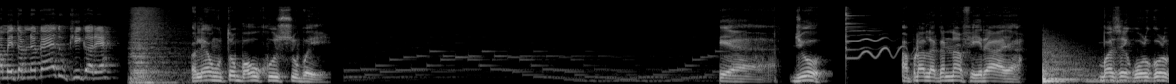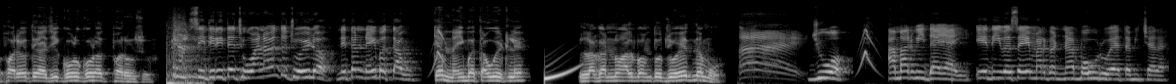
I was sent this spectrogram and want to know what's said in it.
અમે તમને કયા દુખી કર્યા? અલ્યા હું તો બહુ ખુશ છું ભાઈ. જો આપણા લગ્નના ફેરા આયા. બસ એ ગોળ ગોળ ફર્યો તે હજી ગોળ ગોળ જ ફરું છું. સીધી રીતે જોવાના હોય તો જોઈ લો નહીં તો નહીં બતાવું. કેમ નહીં બતાવું એટલે? લગ્નનો આલ્બમ તો જોઈએ જ ને હું. જુઓ અમાર વિદાય આવી એ દિવસે મારા ઘરના બહુ રોયા હતા બિચારા.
